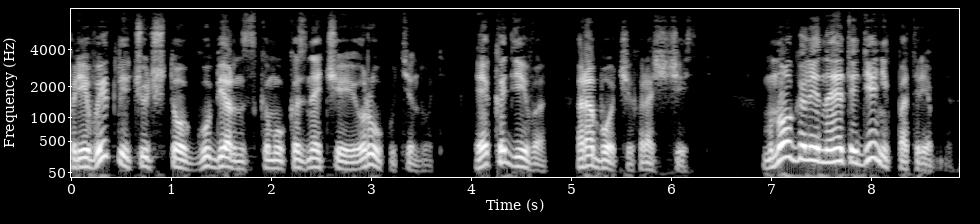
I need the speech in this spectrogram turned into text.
Привыкли чуть что к губернскому казначею руку тянуть. Эко диво, рабочих расчесть. Много ли на это денег потребно?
